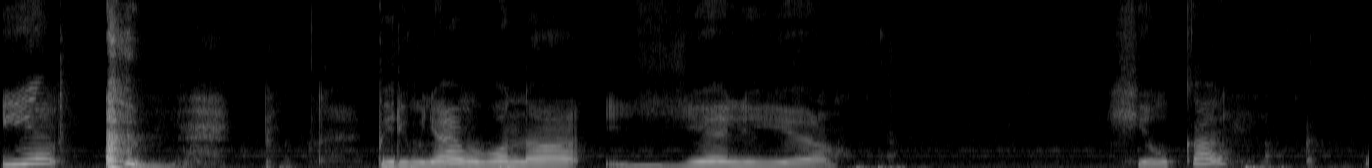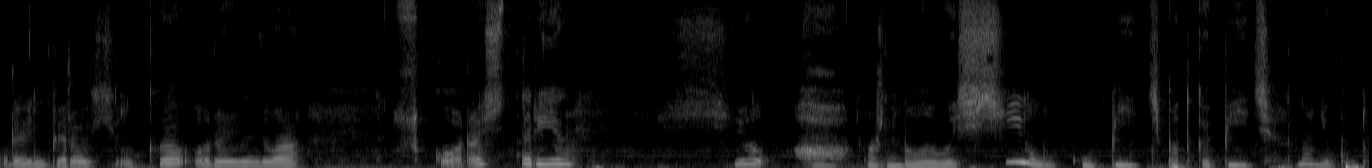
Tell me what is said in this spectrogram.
И переменяем его на зелье хилка. Уровень первый хилка. Уровень 2. Скорость 3. Сил. Можно было его сил купить, подкопить, но не буду.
